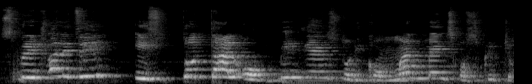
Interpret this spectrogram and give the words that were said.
Spirituality is total obedience to the commandments of Scripture.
